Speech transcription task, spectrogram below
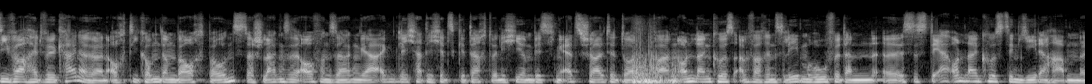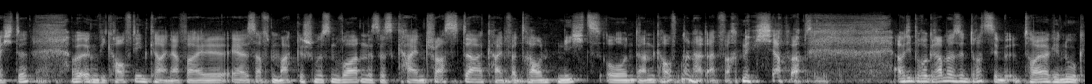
Die Wahrheit will keiner hören. Auch die kommen dann auch bei uns, da schlagen sie auf und sagen, ja, eigentlich hatte ich jetzt gedacht, wenn ich hier ein bisschen Ads schalte, dort ein paar einen Online-Kurs einfach ins Leben rufe, dann äh, ist es der Online-Kurs, den jeder haben möchte. Aber irgendwie kauft ihn keiner, weil er ist auf den Markt geschmissen worden, es ist kein Trust da, kein Vertrauen, nichts und dann kauft man halt einfach nicht. Aber, aber die Programme sind trotzdem teuer genug.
